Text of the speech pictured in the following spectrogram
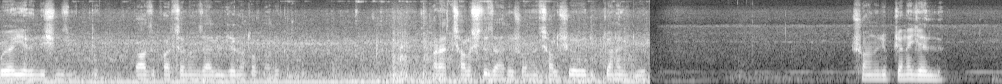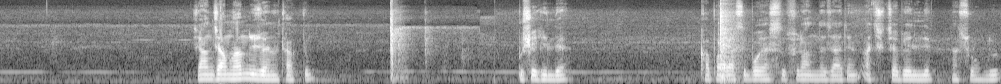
Boya yerinde işimiz bitti. Bazı parçalarını zaten üzerine topladık. Araç çalıştı zaten şu anda çalışıyor ve dükkana gidiyor. Şu anda dükkana geldi. Yan camlarını üzerine taktım. Bu şekilde. Kapı arası boyası falan da zaten açıkça belli nasıl olduğu.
